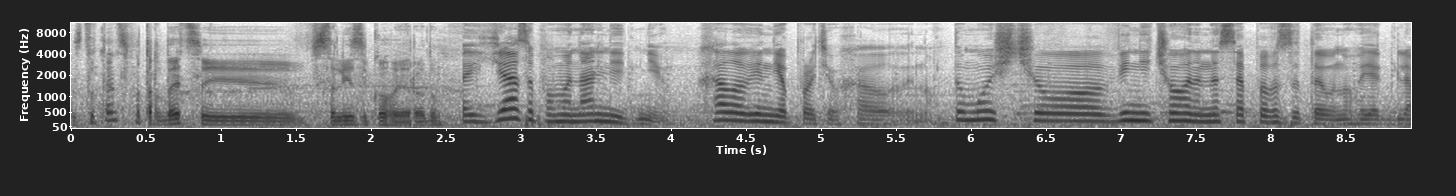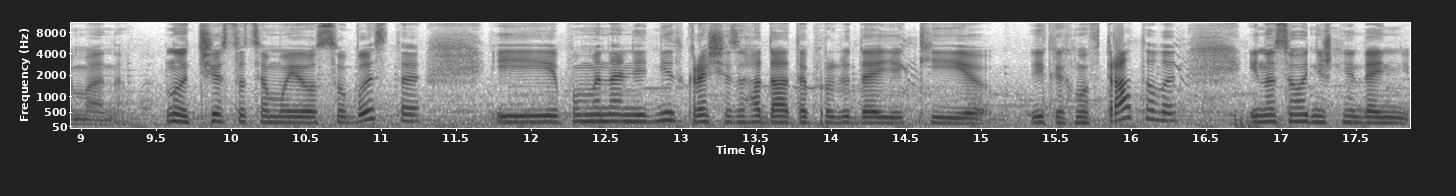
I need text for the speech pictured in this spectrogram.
З дитинства традиції в селі, з якого я родом. Я за поминальні дні. Хеллоуін я проти Хеллоуіну, тому що він нічого не несе позитивного, як для мене. Ну чисто це моє особисте. І поминальні дні краще згадати про людей, які, яких ми втратили. І на сьогоднішній день.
